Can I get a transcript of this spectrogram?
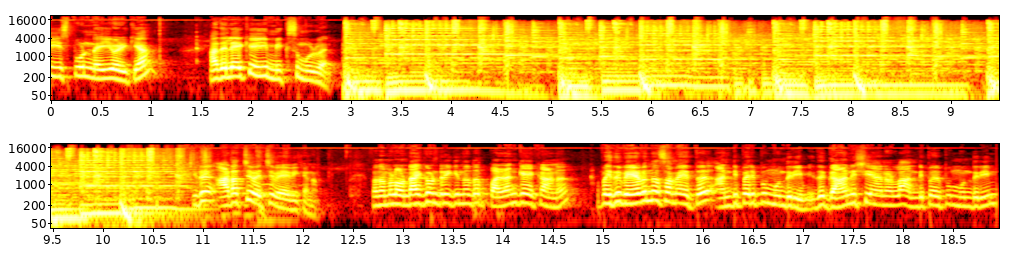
ടീസ്പൂൺ നെയ്യ് ഒഴിക്കുക. അതിലേക്ക് ഈ മിക്സ് മുഴുവൻ. ഇത് അടച്ച് വെച്ച് വേവിക്കണം. അപ്പോൾ നമ്മൾ ഉണ്ടാക്കിക്കൊണ്ടിരിക്കുന്നത് പഴം കേക്കാണ്. അപ്പോൾ ഇത് വേവുന്ന സമയത്ത് അണ്ടിപ്പരിപ്പും മുന്തിരിയും ഇത് ഗാർണിഷ് ചെയ്യാനുള്ള അണ്ടിപ്പരിപ്പും മുന്തിരിയും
